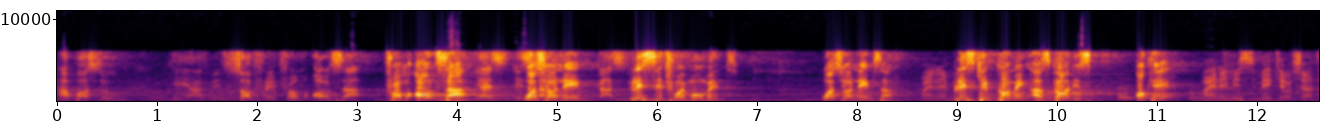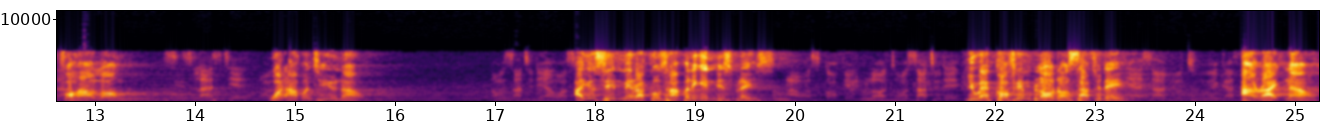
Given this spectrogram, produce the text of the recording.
Apostle, he has been suffering from ulcer. From ulcer? Yes. What's your name? Please sit for a moment. What's your name, sir? My name Please keep coming as God is. Okay. My name is Michael Shata. For how long? Since last year. On What happened to you now? On Saturday, I was. Are you seeing miracles happening in this place? I was coughing blood on Saturday. You were coughing blood on Saturday. Yes, I do to a gas. And right now,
